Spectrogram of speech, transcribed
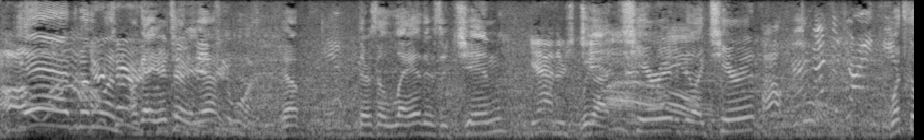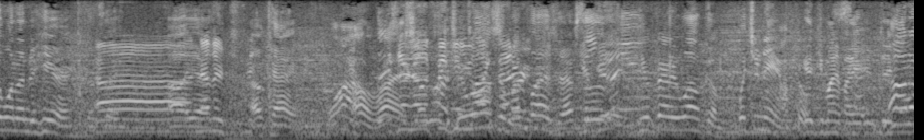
Oh, yeah, I have another Your one. turn. Okay, your turn. Yeah. Yep. There's a Leia. There's a Jyn. Yeah, there's. Jyn. We got Chirrut. If you like Chirrut. What's the one under here? That's like- Uh, Oh, yeah. another. Okay. Wow. All right. Is there another figure You're you like welcome. My pleasure. Absolutely. You're very welcome. What's your name? Good. You mind if I? No, no,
